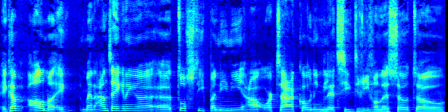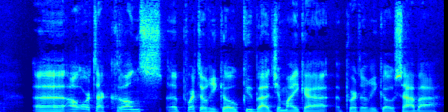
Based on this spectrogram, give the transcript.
Ik heb allemaal, ik, mijn aantekeningen: eh, Tosti, Panini, Aorta, Koning Letzi, 3 van Lesotho, eh, Aorta, Krans, Puerto Rico, Cuba, Jamaica, Puerto Rico, Saba,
